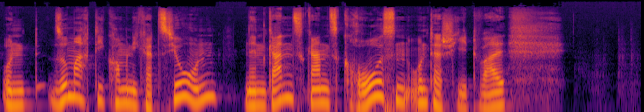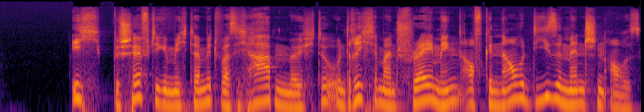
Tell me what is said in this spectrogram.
Und so macht die Kommunikation einen ganz, ganz großen Unterschied, weil ich beschäftige mich damit, was ich haben möchte und richte mein Framing auf genau diese Menschen aus.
